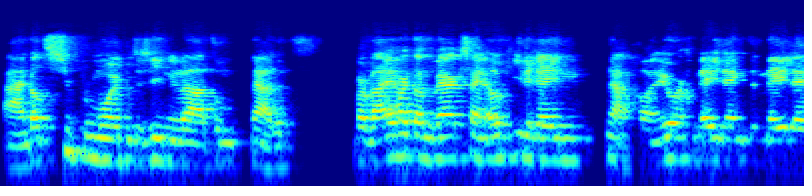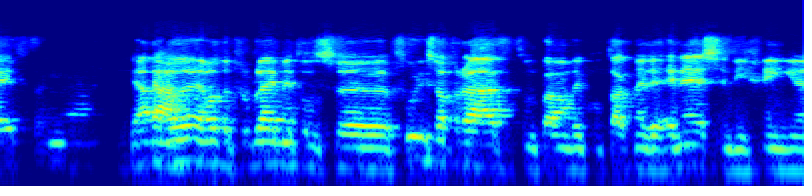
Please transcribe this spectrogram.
ja, dat is super mooi om te zien inderdaad. Om, ja, dat, waar wij hard aan het werk zijn, ook iedereen nou, gewoon heel erg meedenkt en meeleeft. En, uh, ja, ja. we hadden een probleem met ons uh, voedingsapparaat. Toen kwamen we in contact met de NS en die ging uh,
